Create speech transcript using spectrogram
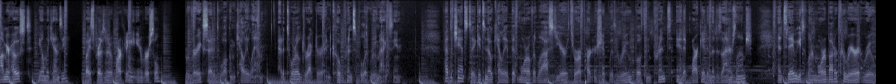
I'm your host, Neil McKenzie, Vice President of Marketing at Universal. We're very excited to welcome Kelly Lamb, Editorial Director and Co Principal at Rue Magazine. I've had the chance to get to know Kelly a bit more over the last year through our partnership with Rue, both in print and at market in the Designers Lounge. And today we get to learn more about her career at Rue,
